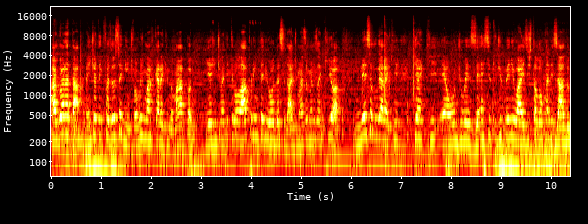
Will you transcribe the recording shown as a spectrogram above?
Agora tá, a gente vai ter que fazer o seguinte, vamos marcar aqui no mapa e a gente vai ter que ir lá pro interior da cidade, mais ou menos aqui, ó, nesse lugar aqui, que aqui é onde o exército de Pennywise está localizado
